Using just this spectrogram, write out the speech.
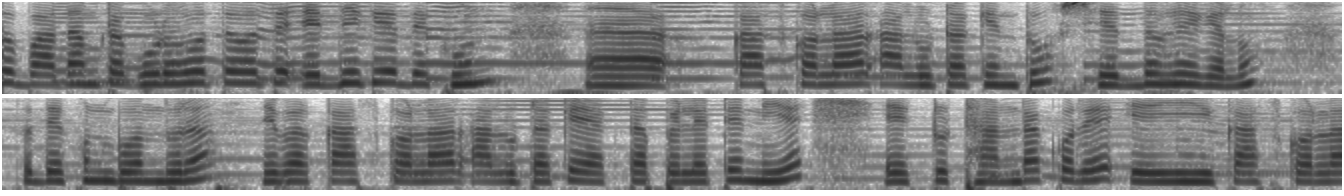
তো বাদামটা গুঁড়ো হতে হতে এদিকে দেখুন কাঁচকলার আলুটা কিন্তু সেদ্ধ হয়ে গেল। তো দেখুন বন্ধুরা, এবার কাঁচকলার আলুটাকে একটা প্লেটে নিয়ে একটু ঠান্ডা করে এই কাঁচকলা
